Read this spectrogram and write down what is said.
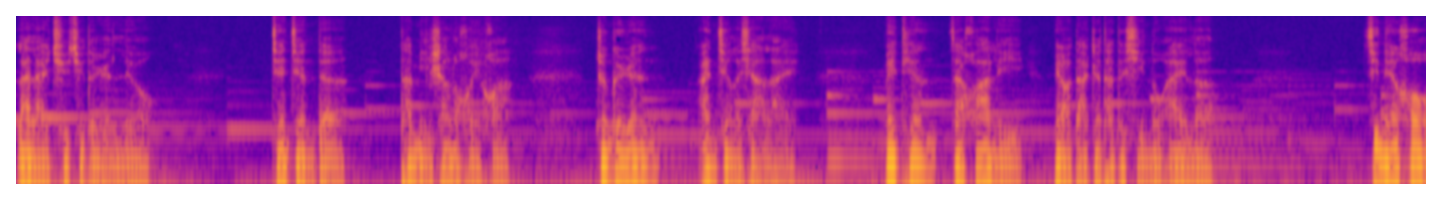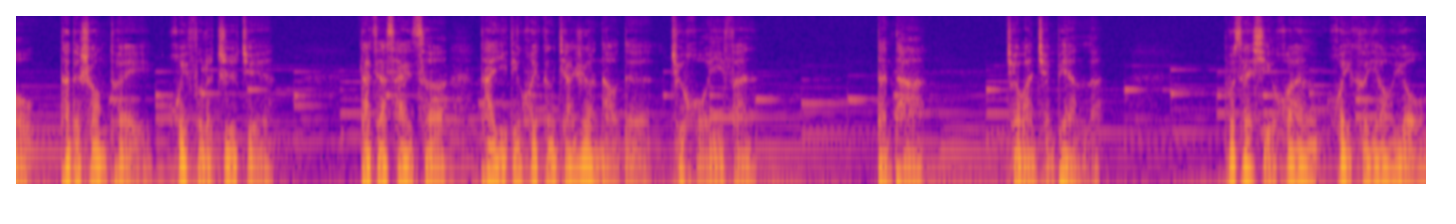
来来去去的人流。渐渐的，他迷上了绘画，整个人安静了下来，每天在画里表达着他的喜怒哀乐。几年后，他的双腿恢复了知觉。大家猜测他一定会更加热闹的去活一番，但他却完全变了，不再喜欢会客邀友，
